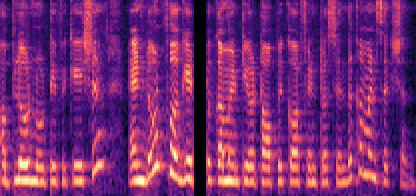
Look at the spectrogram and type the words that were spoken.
upload notification and don't forget to comment your topic of interest in the comment section.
